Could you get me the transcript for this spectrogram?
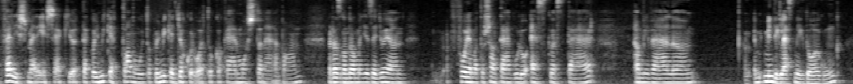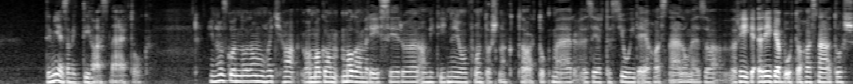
felismerések jöttek, vagy miket tanultok, vagy miket gyakoroltok akár mostanában, mert azt gondolom, hogy ez egy olyan folyamatosan táguló eszköztár, amivel mindig lesz még dolgunk. De mi az, amit ti használtok? Én azt gondolom, hogyha a magam, magam részéről, amit így nagyon fontosnak tartok már, ezért ezt jó ideje használom, ez a rége, régebb óta használatos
